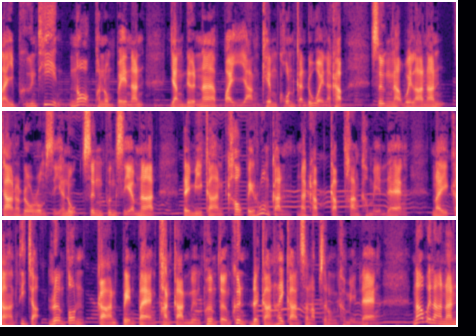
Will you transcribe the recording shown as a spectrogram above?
ในพื้นที่นอกพนมเปญนั้น ยังเดินหน้าไปอย่างเข้มข้นกันด้วยนะครับ ซึ่งณเวลานั้นเจ้านโรดมสีหนุซึ่งเพิ่งเสียอำนาจได้มีการเข้าไปร่วมกันนะครับกับทางเขมรแดง ในการที่จะเริ่มต้นการเปลี่ยนแปลงทางการเมืองเพิ่มเติมขึ้นด้วยการให้การสนับสนุนเขมรแดง ณเวลานั้น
